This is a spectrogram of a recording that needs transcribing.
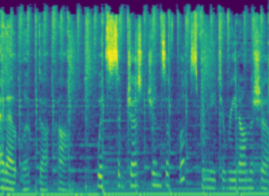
at outlook.com with suggestions of books for me to read on the show.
